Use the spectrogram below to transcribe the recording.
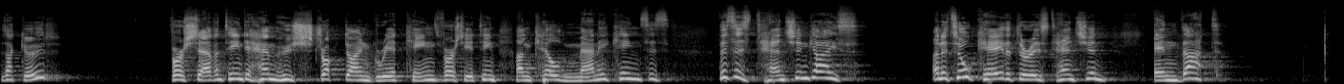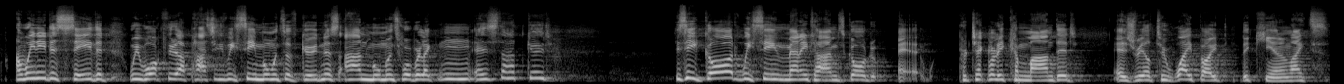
is that good? Verse 17, to him who struck down great kings, verse 18, and killed many kings. Is, this is tension, guys. And it's okay that there is tension in that. And we need to see that we walk through that passage, we see moments of goodness and moments where we're like, mm, is that good? You see, God, we see many times, God eh, particularly commanded Israel to wipe out the Canaanites.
